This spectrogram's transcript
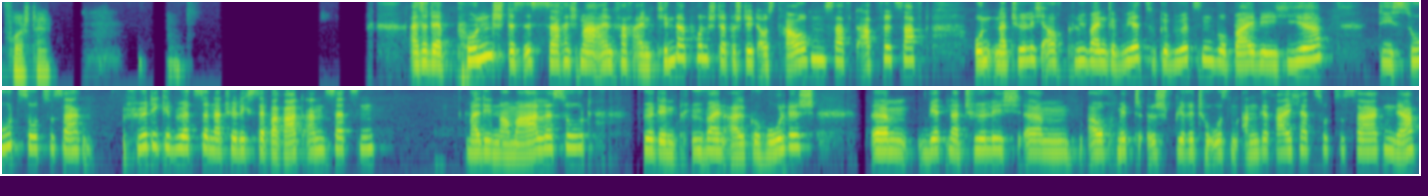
vorstellen? Also der Punsch, das ist, sag ich mal, einfach ein Kinderpunsch, der besteht aus Traubensaft, Apfelsaft und natürlich auch Glühweingewürzen, wobei wir hier die Sud sozusagen für die Gewürze natürlich separat ansetzen weil die normale Sud für den Glühwein alkoholisch ähm, wird natürlich ähm, auch mit Spirituosen angereichert sozusagen, ja,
